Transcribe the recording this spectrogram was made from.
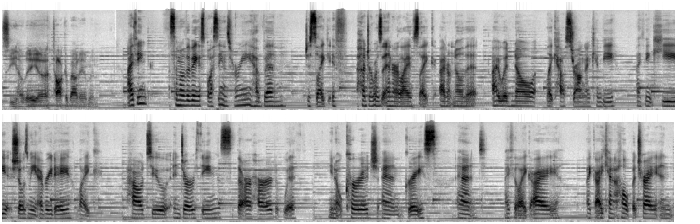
see how they uh, talk about him. And I think some of the biggest blessings for me have been just like if Hunter was in our lives, like I don't know that I would know like how strong I can be. I think he shows me every day like how to endure things that are hard with, you know, courage and grace. And I feel like I like I can't help but try and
